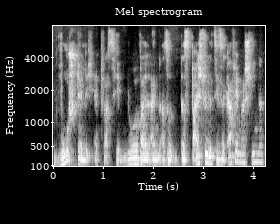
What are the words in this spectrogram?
wo stelle ich etwas hin? Nur weil ein, also das Beispiel jetzt diese Kaffeemaschine,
